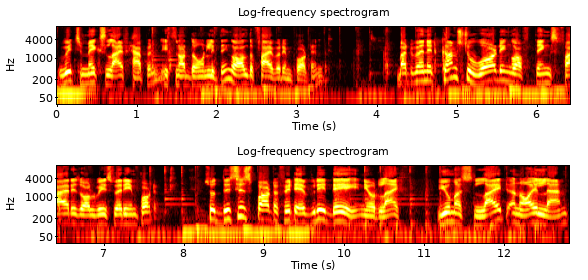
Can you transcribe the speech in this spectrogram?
which makes life happen. It's not the only thing, all the five are important. But when it comes to warding off things, fire is always very important. So this is part of it every day in your life. you must light an oil lamp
